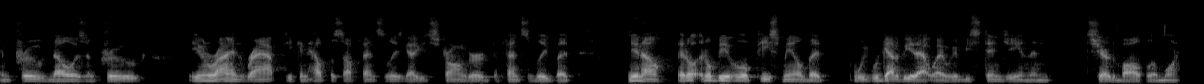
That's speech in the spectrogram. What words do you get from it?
improved, Noah's improved, even Ryan Rapp. He can help us offensively. He's got to get stronger defensively, but you know it'll it'll be a little piecemeal, but we we got to be that way. We'd be stingy and then share the ball a little more.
